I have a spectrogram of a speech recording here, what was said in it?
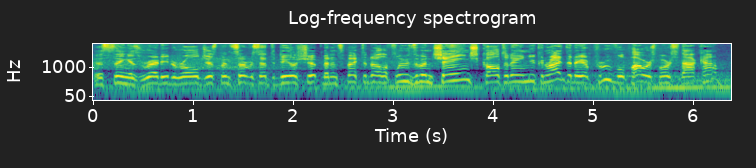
This thing is ready to roll. Just been serviced at the dealership, been inspected, all the fluids have been changed. Call today and you can ride today at approvalpowersports.com.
